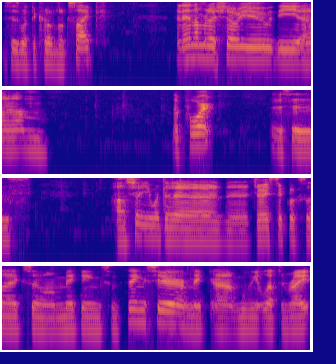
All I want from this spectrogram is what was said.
this is what the code looks like. And then I'm going to show you the, um, the port. This is, I'll show you what the, the joystick looks like. So I'm making some things here, make, uh, moving it left and right.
